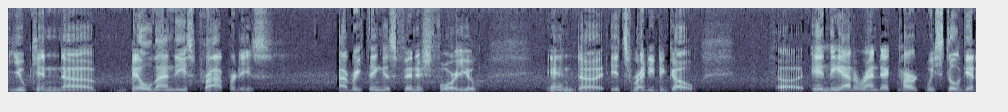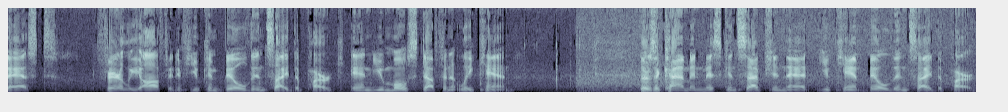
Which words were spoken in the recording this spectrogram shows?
you can uh, build on these properties. Everything is finished for you and uh, it's ready to go. Uh, in the Adirondack Park, we still get asked fairly often if you can build inside the park, and you most definitely can. There's a common misconception that you can't build inside the park.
